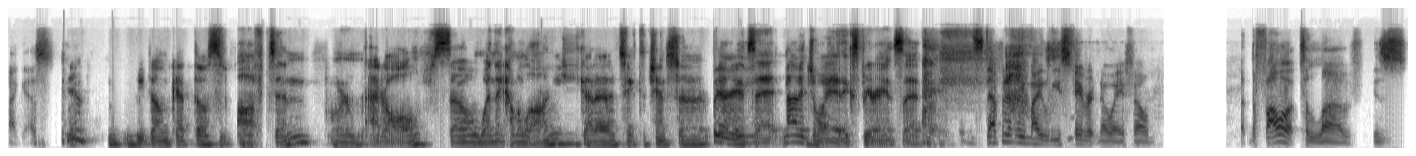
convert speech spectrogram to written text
i guess yeah, we don't get those often or at all. So, when they come along, you got to take the chance to experience it, not enjoy it, experience it. it's definitely my least favorite Noe film. The follow up to Love is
